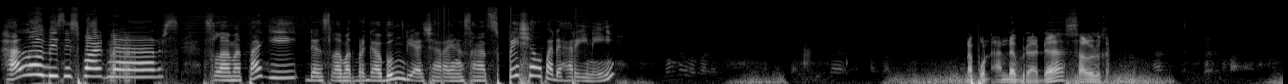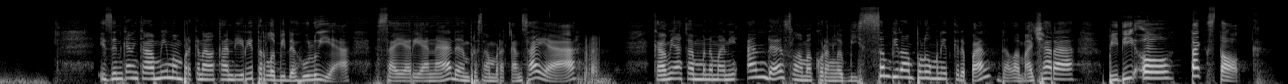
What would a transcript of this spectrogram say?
Halo bisnis partners, selamat pagi dan selamat bergabung di acara yang sangat spesial pada hari ini. Mana pun Anda berada, selalu dekat. Izinkan kami memperkenalkan diri terlebih dahulu ya. Saya Riana dan bersama rekan saya, kami akan menemani Anda selama kurang lebih 90 menit ke depan dalam acara BDO Tech Talk.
